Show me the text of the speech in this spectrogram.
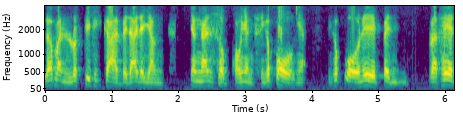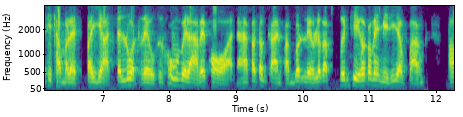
แล้วมันลดพิธีการไปได้ในอย่างอย่างงานศพของอย่างสิงคโปร์เนี่ยสิงคโปร์นี่เป็นประเทศที่ทำอะไรประหยัดและรวดเร็ว คือเขาเวลาไม่พอนะฮะเขาต้องการความรวดเร็วแล้วก็พื้นที่เขาก็ไม่มีที่จะฝังเผา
